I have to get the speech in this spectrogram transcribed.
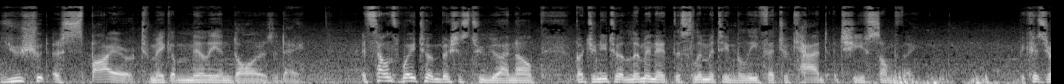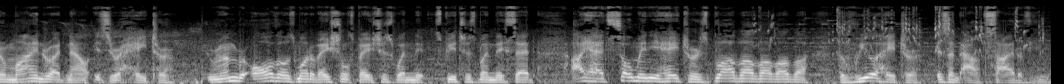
you should aspire to make a million dollars a day. It sounds way too ambitious to you, I know, but you need to eliminate this limiting belief that you can't achieve something. Because your mind right now is your hater. Remember all those motivational speeches when the speeches when they said, I had so many haters, blah blah blah blah blah. The real hater isn't outside of you.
